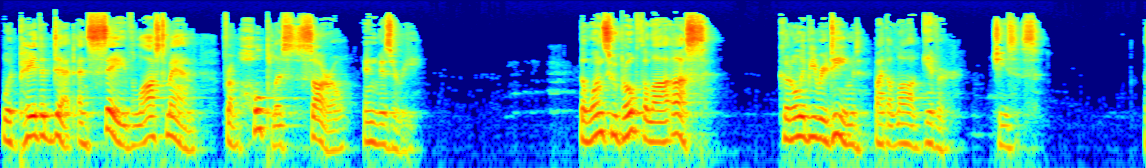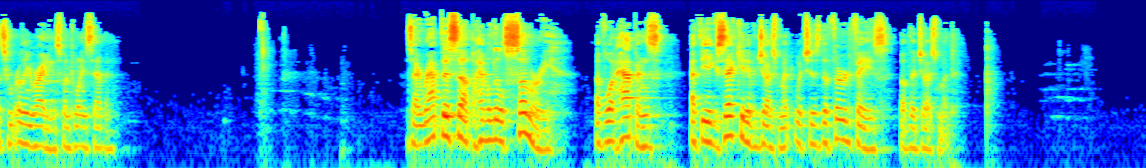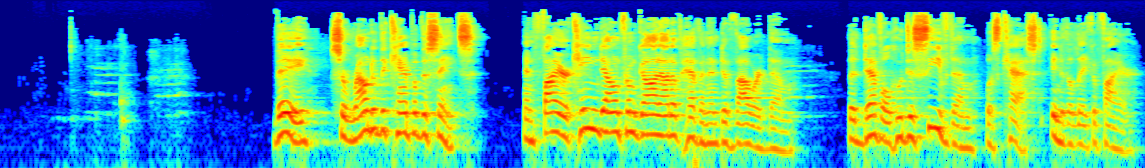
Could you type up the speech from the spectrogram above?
would pay the debt and save lost man from hopeless sorrow and misery. The ones who broke the law, us, could only be redeemed by the lawgiver, Jesus. That's from early writings, 127. As I wrap this up, I have a little summary of what happens at the executive judgment, which is the third phase of the judgment. They surrounded the camp of the saints, and fire came down from God out of heaven and devoured them. The devil who deceived them was cast into the lake of fire.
